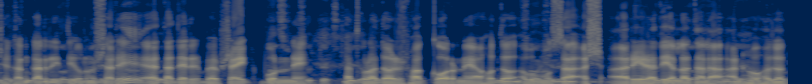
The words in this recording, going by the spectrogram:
সেখানকার রীতি অনুসারে তাদের ব্যবসায়িক পণ্যে শতকরা দশ ভাগ কর নেওয়া হতো। আবু মুসা আরি রাদি আল্লাহ তালা আনহু হজরত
